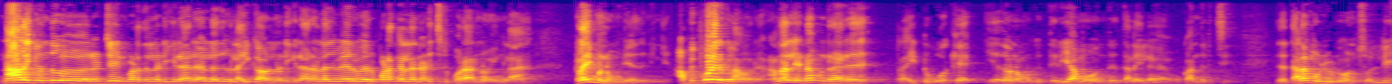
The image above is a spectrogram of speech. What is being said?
நாளைக்கு வந்து ரெட் ஜெயின் படத்தில் நடிக்கிறாரு அல்லது லைக்காவில் நடிக்கிறாரு அல்லது வேறு வேறு படங்களில் நடிச்சிட்டு போகிறாருன்னு வைங்களேன். க்ளைம் பண்ண முடியாது நீங்கள் அப்படி போயிருக்கலாம் அவர். ஆனால் என்ன பண்ணுறாரு ரைட்டு ஓகே ஏதோ நமக்கு தெரியாமல் வந்து தலையில் உட்காந்துருச்சு இதை தலைமொழி விடுவோன்னு சொல்லி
